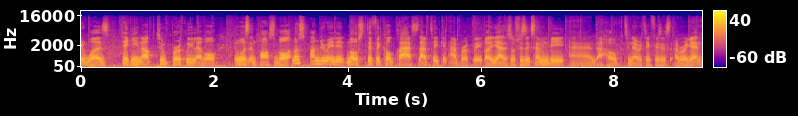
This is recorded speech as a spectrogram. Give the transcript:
it was taking it up to Berkeley level. It was impossible. Most underrated, most difficult class that I've taken at Berkeley. But yeah, this was Physics 7B and I hope to never take physics ever again.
